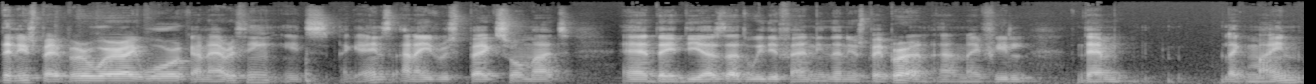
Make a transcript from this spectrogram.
the newspaper where I work and everything, it's against, and I respect so much uh, the ideas that we defend in the newspaper, and, and I feel them like mine,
